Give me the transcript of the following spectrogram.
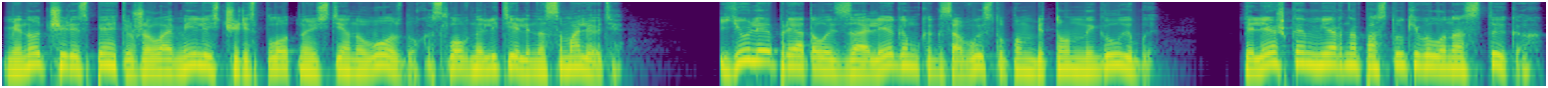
Минут через пять уже ломились через плотную стену воздуха, словно летели на самолете. Юлия пряталась за Олегом, как за выступом бетонной глыбы. Тележка мерно постукивала на стыках.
